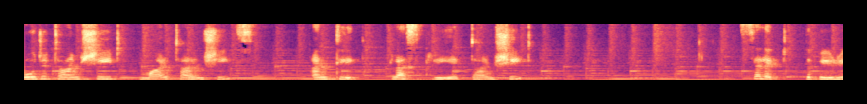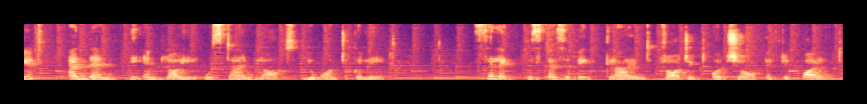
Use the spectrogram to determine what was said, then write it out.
go to Timesheet, My Timesheets and click plus Create Timesheet. Select the period and then the employee whose time logs you want to collate. Select the specific client, project or job if required.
